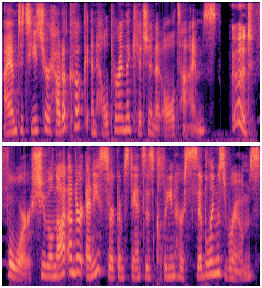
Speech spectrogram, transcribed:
I am to teach her how to cook and help her in the kitchen at all times. Good. Four, she will not under any circumstances clean her siblings' rooms,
